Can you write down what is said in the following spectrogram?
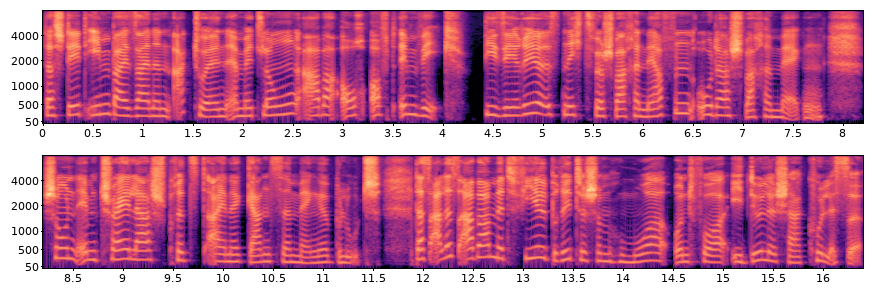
Das steht ihm bei seinen aktuellen Ermittlungen aber auch oft im Weg. Die Serie ist nichts für schwache Nerven oder schwache Mägen. Schon im Trailer spritzt eine ganze Menge Blut. Das alles aber mit viel britischem Humor und vor idyllischer Kulisse.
